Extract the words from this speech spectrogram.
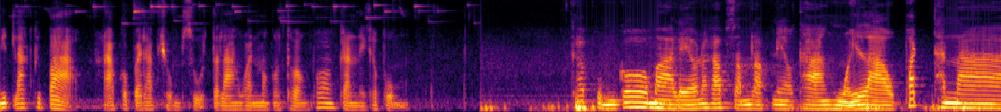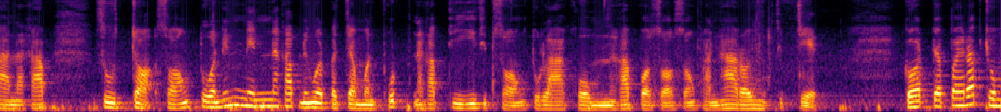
มิตรรักหรือเปล่านะครับ ก็ไปรับชมสูตรตารางวันมังกรทองพร้อมกันเลยครับผมครับผมก็มาแล้วนะครับสำหรับแนวทางหวยลาวพัฒนานะครับ สูตรเจาะ 2 ตัวเน้นๆนะครับในงวดประจำวันพุธนะครับที่ 22 ตุลาคมนะครับพศ2567 ก่อนจะไปรับชม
